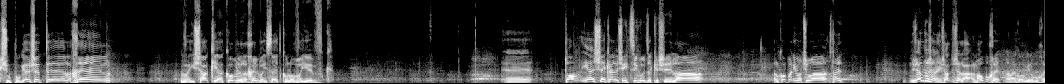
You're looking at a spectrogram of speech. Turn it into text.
כשהוא פוגש את אה, רחל, וישק יעקב לרחל וישא את קולו ויבק. טוב, יש כאלה שהציגו את זה כשאלה, על כל פנים התשובה, זאת אומרת, נשאלת שאלה, נשאלת שאלה, על מה הוא בוכה? למה יעקב אבינו בוכה?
